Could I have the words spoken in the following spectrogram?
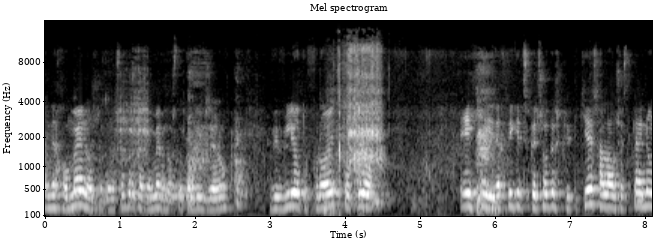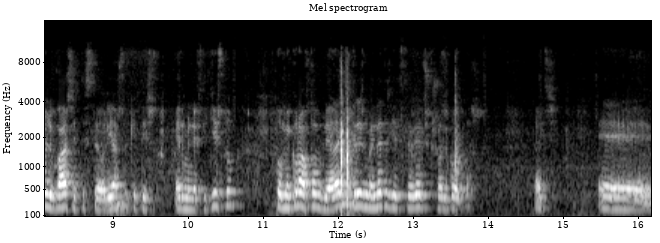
ενδεχομένως το γνωστότερο κατ' εμέ γνωστό, το δεν ξέρω, βιβλίο του Φρόιτ, το οποίο έχει δεχτεί και τις περισσότερες κριτικές, αλλά ουσιαστικά είναι όλη η βάση της θεωρίας του και της ερμηνευτικής του. Το μικρό αυτό βιβλιαράκι, τρεις μελέτες για τη θεωρία της σεξουαλικότητας. Έτσι. Ε,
